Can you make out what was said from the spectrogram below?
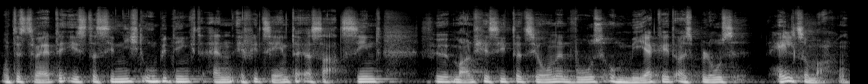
Und das Zweite ist, dass sie nicht unbedingt ein effizienter Ersatz sind für manche Situationen, wo es um mehr geht als bloß hell zu machen.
